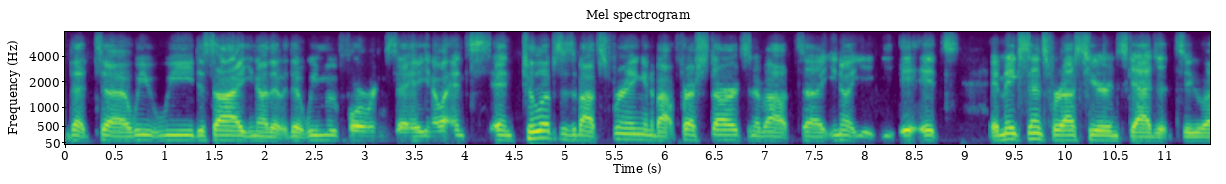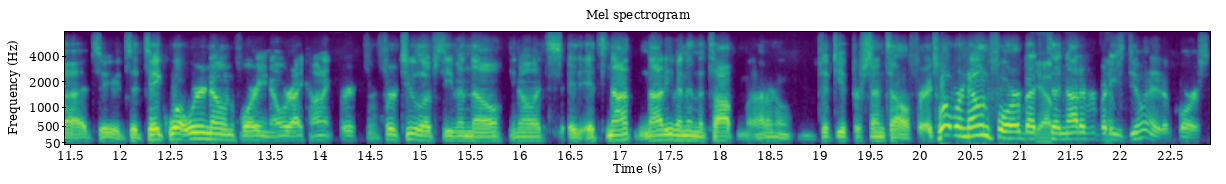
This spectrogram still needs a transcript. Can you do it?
that uh, we we decide you know that, that we move forward and say hey you know and and tulips is about spring and about fresh starts and about uh, you know it, it's it makes sense for us here in Skagit to uh, to to take what we're known for. You know, we're iconic for, for, for tulips, even though you know it's it, it's not not even in the top. I don't know, 50th percentile for it's what we're known for, but yep. uh, not everybody's yep. doing it, of course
